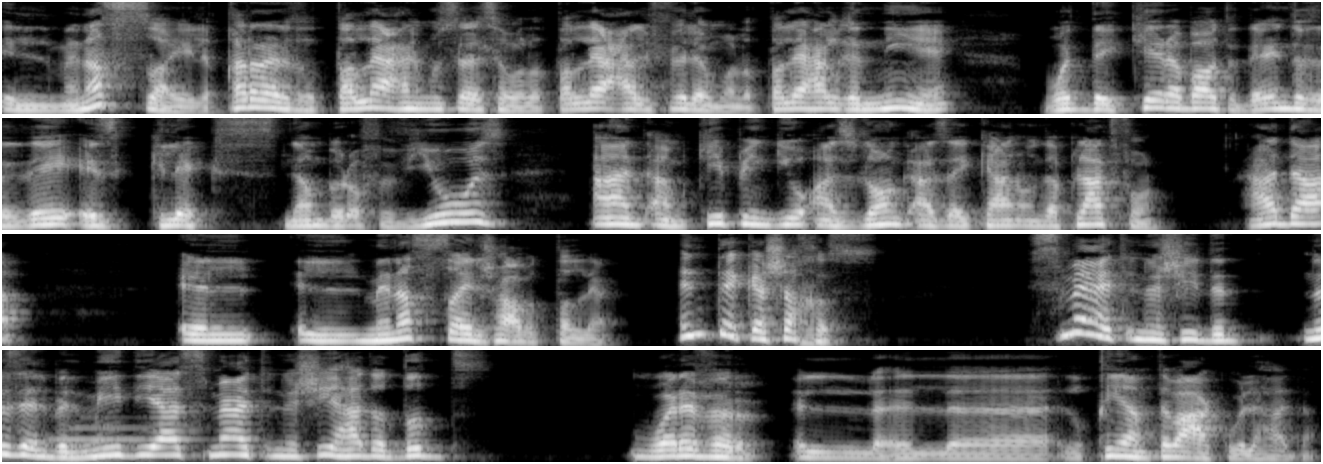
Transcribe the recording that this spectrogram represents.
المنصة اللي قررت تطلع على المسلسل ولا تطلع على الفيلم ولا تطلع على الغنية what they care about at the end of the day is clicks number of views and I'm keeping you as long as I can on the platform. هذا المنصة اللي شو عم بتطلع. أنت كشخص سمعت إنه شيء نزل بالميديا سمعت إنه شيء هذا ضد whatever القيم تبعك ولا هذا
